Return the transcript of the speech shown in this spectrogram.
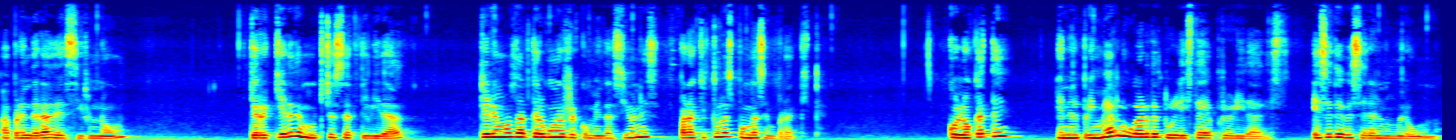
aprender a decir no, que requiere de mucha asertividad, queremos darte algunas recomendaciones para que tú las pongas en práctica. Colócate en el primer lugar de tu lista de prioridades. Ese debe ser el número uno.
